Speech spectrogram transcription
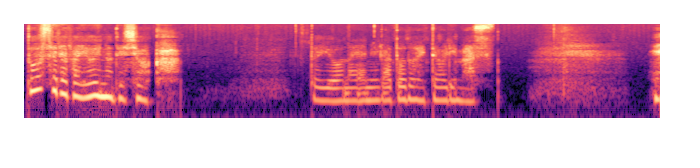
どうすればよいのでしょうか。というお悩みが届いております。えー、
